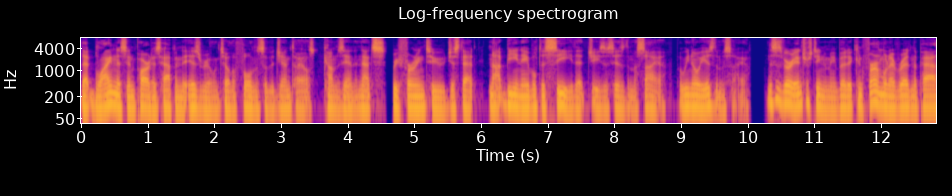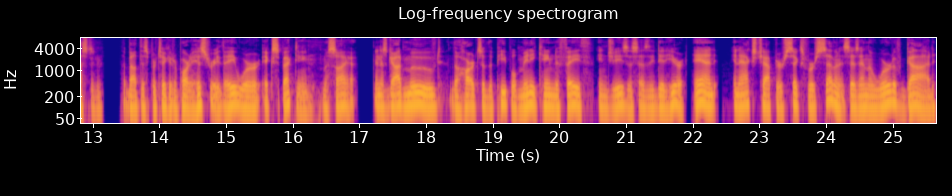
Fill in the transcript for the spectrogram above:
that blindness in part has happened to Israel until the fullness of the Gentiles comes in. And that's referring to just that not being able to see that Jesus is the Messiah. But we know he is the Messiah. This is very interesting to me, but it confirmed what I've read in the past and about this particular part of history. They were expecting Messiah. And as God moved the hearts of the people, many came to faith in Jesus as they did here. And in Acts chapter 6, verse 7, it says, And the word of God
